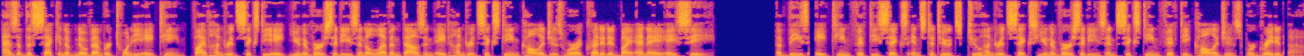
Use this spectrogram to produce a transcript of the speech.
As of 2 November 2018, 568 universities and 11,816 colleges were accredited by NAAC. Of these, 1856 institutes 206 universities and 1650 colleges were graded A.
